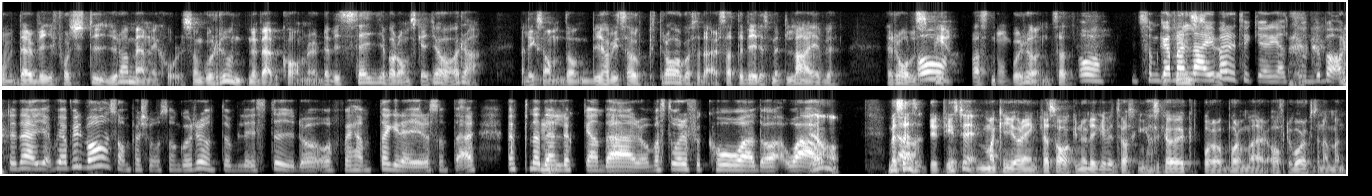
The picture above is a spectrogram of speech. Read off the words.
och där vi får styra människor som går runt med webbkameror, där vi säger vad de ska göra. Liksom, de, vi har vissa uppdrag och sådär, så att det blir som ett live rollspel oh. fast någon går runt. Så att oh. Som gammal lajvare tycker jag det är helt underbart. Det där, jag vill vara en sån person som går runt och blir styrd och, och får hämta grejer och sånt där. Öppna mm. den luckan där och vad står det för kod och wow. Ja. Men sen ja. det finns det, man kan göra enkla saker. Nu ligger vi tröskeln ganska högt på, på de här afterworksarna men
